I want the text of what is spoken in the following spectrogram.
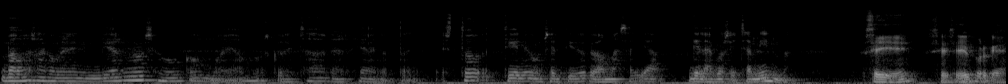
Vamos a comer en invierno según cómo hayamos cosechado la energía del otoño. Esto tiene un sentido que va más allá de la cosecha misma. Sí, sí, sí, porque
